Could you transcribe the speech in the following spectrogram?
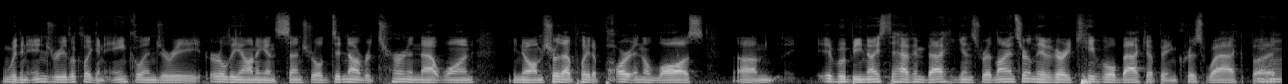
with an injury, looked like an ankle injury early on against Central. Did not return in that one. You know, I'm sure that played a part in the loss. Um, it would be nice to have him back against Red Lion. Certainly a very capable backup in Chris Wack, but Mm-hmm.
